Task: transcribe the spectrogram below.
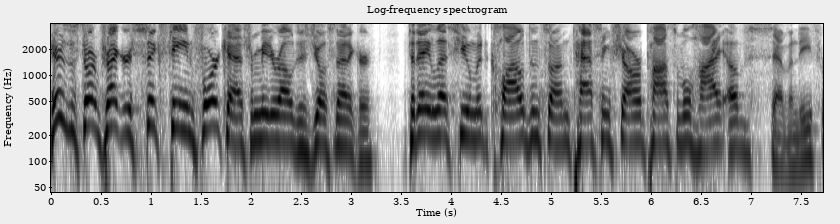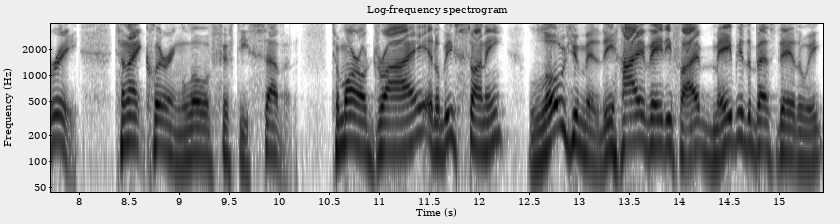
Here's the Storm Tracker 16 forecast from meteorologist Joe Snedeker. Today, less humid, clouds and sun, passing shower possible, high of 73. Tonight, clearing, low of 57. Tomorrow, dry, it'll be sunny, low humidity, high of 85, maybe the best day of the week.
